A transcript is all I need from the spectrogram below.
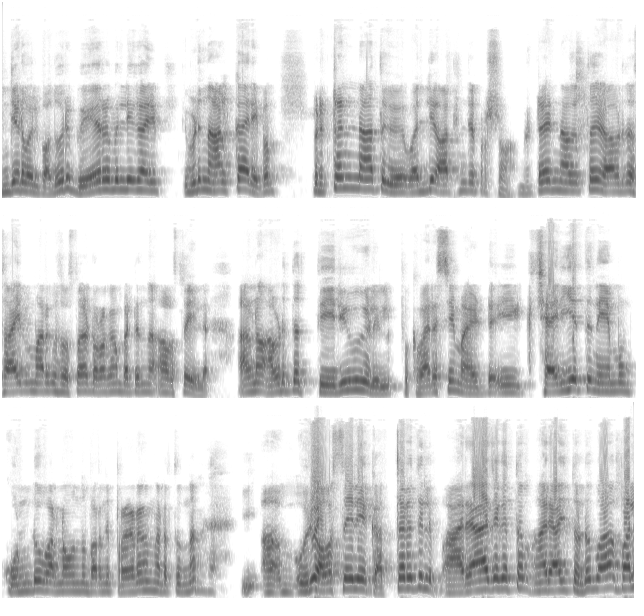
ഇന്ത്യയുടെ വലിപ്പം അതൊരു വേറെ വലിയ കാര്യം. ഇവിടുന്ന് ആൾക്കാർ ഇപ്പം ബ്രിട്ടനകത്ത് വലിയ ആഭ്യന്തര പ്രശ്നമാണ് ബ്രിട്ടനകത്ത് അവിടുത്തെ സായിപ്പന്മാർക്ക് സ്വസ്ഥമായിട്ട് ഉറങ്ങാൻ പറ്റുന്ന അവസ്ഥയില്ല. കാരണം അവിടുത്തെ തെരുവുകളിൽ പരസ്യമായിട്ട് ഈ ശരീരത്ത് നിയമം കൊണ്ടുവരണമെന്ന് പറഞ്ഞ് പ്രകടനം നടത്തുന്ന ഒരു അവസ്ഥയിലേക്ക് അത്തരത്തിൽ അരാജകത്വം ആ രാജ്യത്തുണ്ട്. പല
